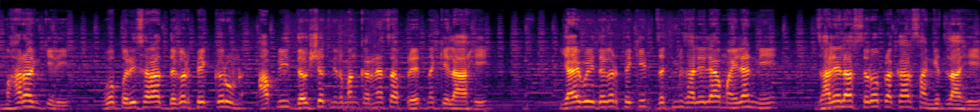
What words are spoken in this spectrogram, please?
मारहाण केली. व परिसरात दगडफेक करून आपली दहशत निर्माण करण्याचा प्रयत्न केला आहे. यावेळी दगडफेकीत जखमी झालेल्या महिलांनी झालेला सर्व प्रकार सांगितला आहे.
